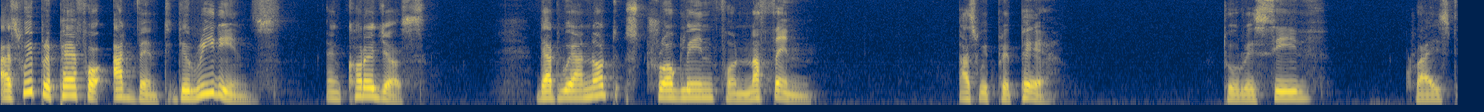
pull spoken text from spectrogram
As we prepare for Advent, the readings encourage us that we are not struggling for nothing as we prepare to receive Christ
